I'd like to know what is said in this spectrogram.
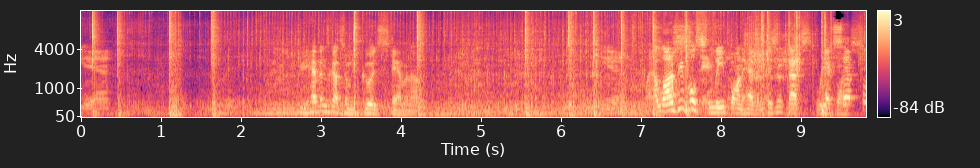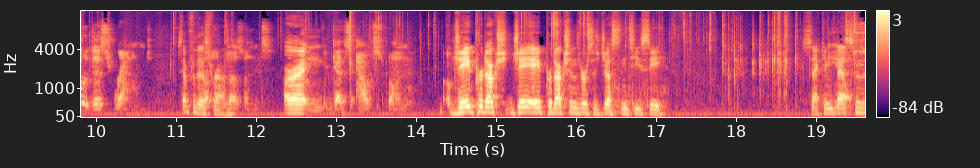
Yeah. Dude, Heaven's got some good stamina. Yeah. A lot of people sleep on Heaven. Isn't that three Except points? for this round. Except for this round. doesn't. All right, um, And gets outspun. Okay. J production, JA Productions versus Justin TC. Second best in the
